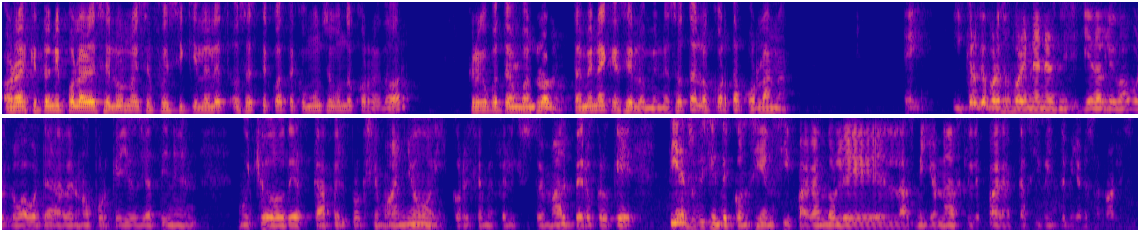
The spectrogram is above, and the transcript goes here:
Ahora que Tony Pollard es el uno y se fue Siki Lelet, o sea, este cuate como un segundo corredor, creo que puede tener un buen rol. También hay que decirlo, Minnesota lo corta por lana. y creo que por eso 49ers ni siquiera lo va, lo va a voltear a ver, ¿no? Porque ellos ya tienen mucho death cap el próximo año y corrígeme Félix si estoy mal, pero creo que tiene suficiente con CMC pagándole las millonadas que le pagan, casi 20 millones anuales.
